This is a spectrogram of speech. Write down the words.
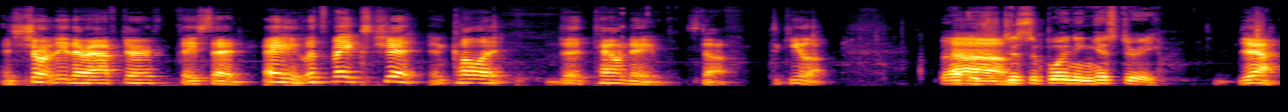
And shortly thereafter, they said, hey, let's make shit and call it the town name stuff. Tequila. That Um, is disappointing history. Yeah.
